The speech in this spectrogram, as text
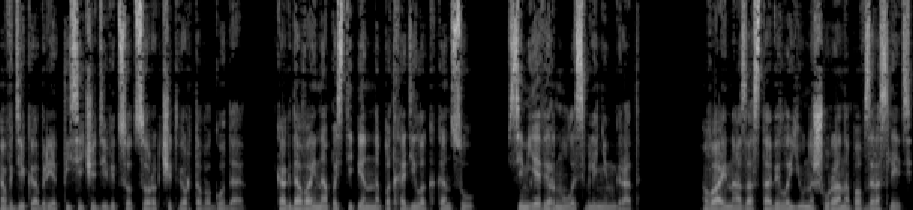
В декабре 1944 года, когда война постепенно подходила к концу, семья вернулась в Ленинград. Война заставила юношу рано повзрослеть.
